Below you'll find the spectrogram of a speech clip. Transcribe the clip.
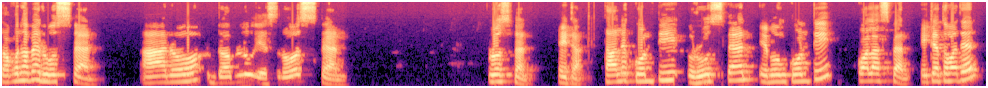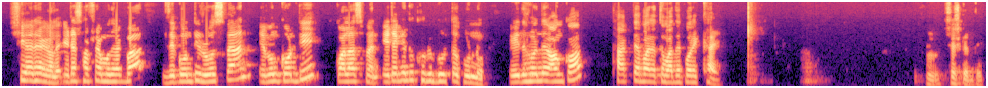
তখন হবে rowspan R O W S rowspan rowspan এটা তাহলে কোনটি? রোজ প্যান এবং কোনটি? কলাস প্যান এটা তোমাদের শেয়ার হয়ে গেল। এটা সবসময় মনে রাখবা যে কোনটি রোজ প্যান এবং কোনটি কলাস প্যান এটা কিন্তু খুবই গুরুত্বপূর্ণ। এই ধরনের অঙ্ক থাকতে পারে তোমাদের পরীক্ষায়। হম, শেষ করে দিই।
